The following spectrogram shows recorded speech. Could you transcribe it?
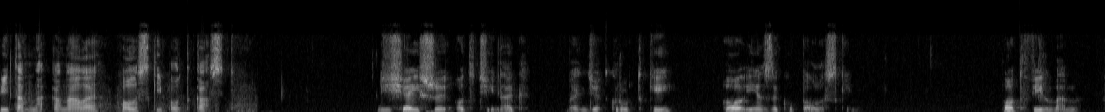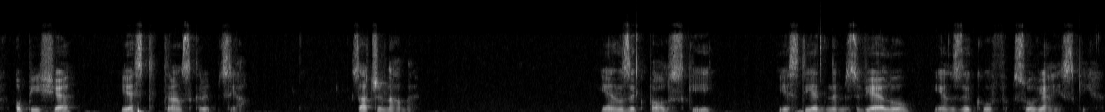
Witam na kanale Polski Podcast. Dzisiejszy odcinek będzie krótki o języku polskim. Pod filmem w opisie jest transkrypcja. Zaczynamy. Język polski jest jednym z wielu języków słowiańskich.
